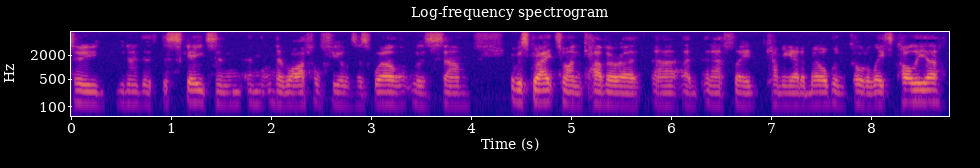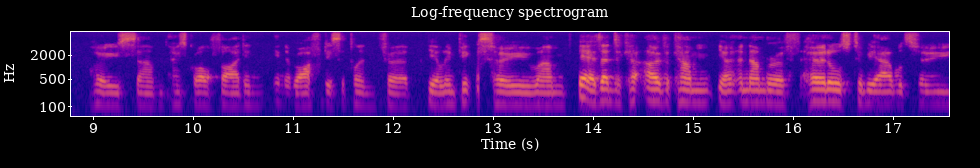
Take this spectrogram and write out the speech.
to you know the, the skeet and, and, the rifle fields as well. It was um, it was great to uncover a, a an athlete coming out of Melbourne called Elise Collier, who's um, who's qualified in, in the rifle discipline for the Olympics, who um, yeah has had to overcome you know a number of hurdles to be able to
